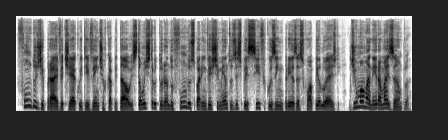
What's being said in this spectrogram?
Fundos de Private Equity e Venture Capital estão estruturando fundos para investimentos específicos em empresas com apelo ESG, de uma maneira mais ampla,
